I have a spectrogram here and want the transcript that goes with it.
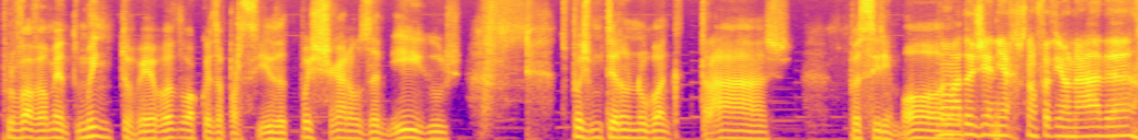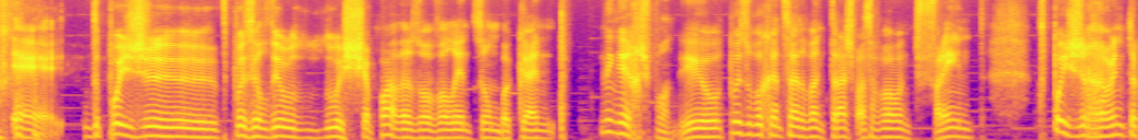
provavelmente muito bêbado ou coisa parecida. Depois chegaram os amigos, depois meteram no banco de trás para se ir embora. Não há dois GNRs que não faziam nada. É, depois, eh, depois ele deu duas chapadas ao Valentes a um bacana, ninguém respondeu. Depois o bacana sai do banco de trás, passa para o banco de frente. Depois rebenta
